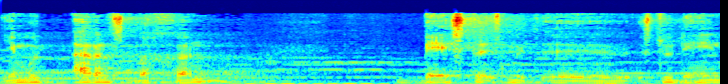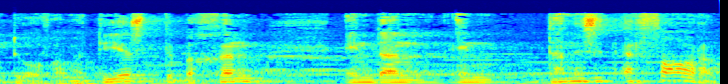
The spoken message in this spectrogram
Jy moet erns begin beste is met uh, studente of amateurs te begin en dan en dan is dit ervaring.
